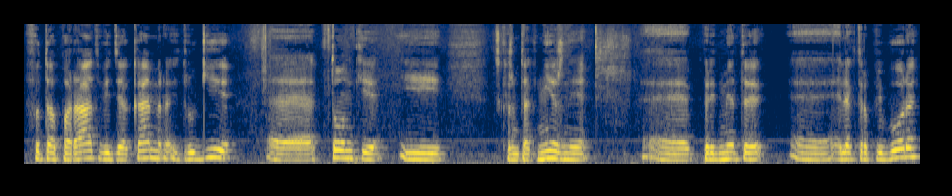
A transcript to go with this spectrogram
фотоаппарат, видеокамера и другие э, тонкие и, скажем так, нежные э, предметы э, электроприборы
